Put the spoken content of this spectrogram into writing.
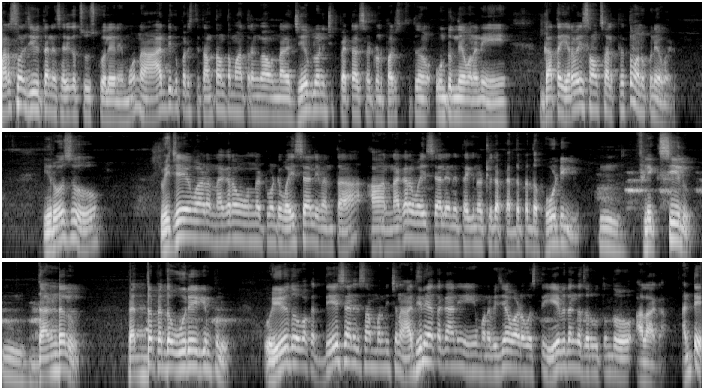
పర్సనల్ జీవితాన్ని సరిగా చూసుకోలేనేమో నా ఆర్థిక పరిస్థితి అంతంత మాత్రంగా ఉన్న జేబులో నుంచి పెట్టాల్సినటువంటి పరిస్థితి ఉంటుందేమోనని గత ఇరవై సంవత్సరాల క్రితం అనుకునేవాళ్ళు ఈరోజు విజయవాడ నగరం ఉన్నటువంటి వైశాల్యం ఎంత ఆ నగర వైశాల్యానికి తగినట్లుగా పెద్ద పెద్ద హోర్డింగ్లు. ఫ్లెక్సీలు. దండలు పెద్ద పెద్ద ఊరేగింపులు ఏదో ఒక దేశానికి సంబంధించిన అధినేత కానీ మన విజయవాడ వస్తే ఏ విధంగా జరుగుతుందో అలాగా అంటే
